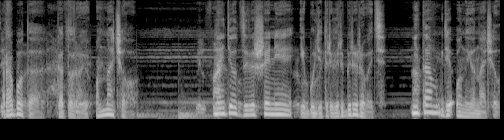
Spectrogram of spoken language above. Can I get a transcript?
Работа, которую он начал, найдет завершение и будет реверберировать не там, где он ее начал,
